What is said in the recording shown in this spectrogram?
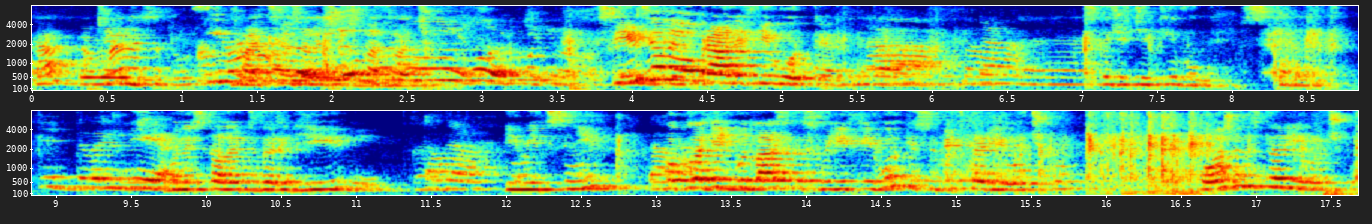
Так? Цю залишиш шматочок. Всі взяли, обрали фігурки. Скажіть, які вони стали? Вони стали тверді і міцні. Покладіть, будь ласка, свої фігурки собі в тарілочку. Кожен в тарілочку.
